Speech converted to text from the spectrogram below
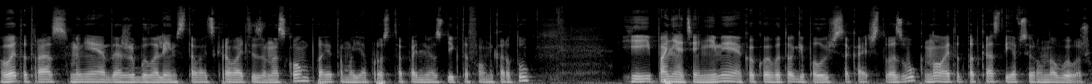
В этот раз мне даже было лень вставать с кровати за носком, поэтому я просто поднес диктофон к рту. И понятия не имея, какое в итоге получится качество звука, но этот подкаст я все равно выложу.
